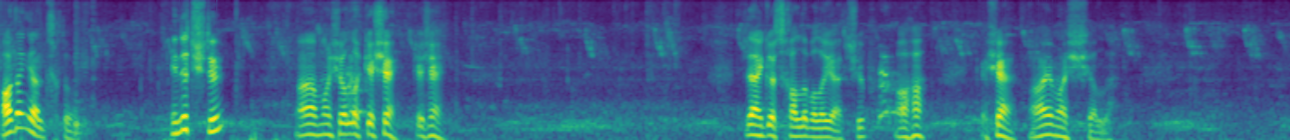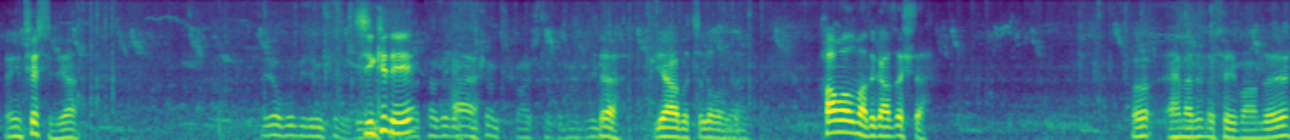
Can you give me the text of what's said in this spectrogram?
Hardan gəldi çıxdı o? İndi düşdü? Ha, maşallah qəşəng, qəşəng. Bir dənə göz xallı bala gəlib. Aha, qəşəng. Ay maşallah. İnteresin ya. Yox, bu bizimkidir. Sizinkidir? Mən Təzə gətirmişəm, çıxarışdırdım. Mən bizim- Ya, yabıçılıq oldu. Xam olmadı qardaşlar. O Əhmədin öz heyvanıdır.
